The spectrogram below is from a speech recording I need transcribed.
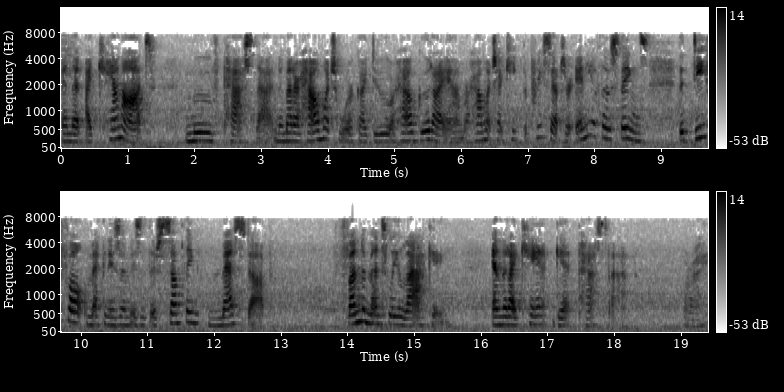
and that I cannot move past that. No matter how much work I do, or how good I am, or how much I keep the precepts, or any of those things, the default mechanism is that there's something messed up, fundamentally lacking, and that I can't get past that. All right?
